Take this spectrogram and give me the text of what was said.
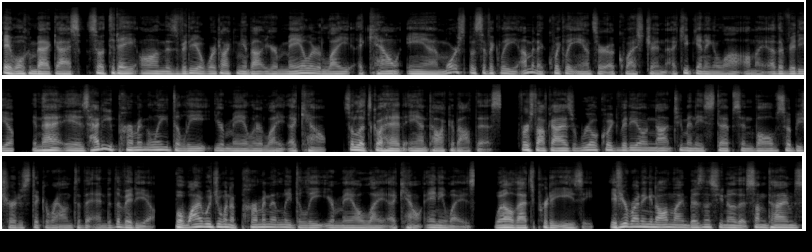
Hey, welcome back guys. So today on this video, we're talking about your MailerLite account and more specifically, I'm going to quickly answer a question I keep getting a lot on my other video, and that is how do you permanently delete your MailerLite account? So let's go ahead and talk about this. First off guys, real quick video, not too many steps involved, so be sure to stick around to the end of the video. But why would you want to permanently delete your MailerLite account anyways? Well, that's pretty easy. If you're running an online business, you know that sometimes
